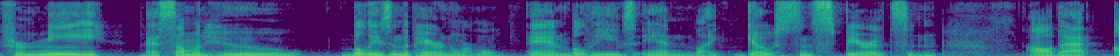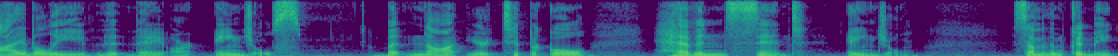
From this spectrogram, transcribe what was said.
for me, as someone who believes in the paranormal and believes in like ghosts and spirits and all that, I believe that they are angels, but not your typical heaven sent angel. Some of them could be,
